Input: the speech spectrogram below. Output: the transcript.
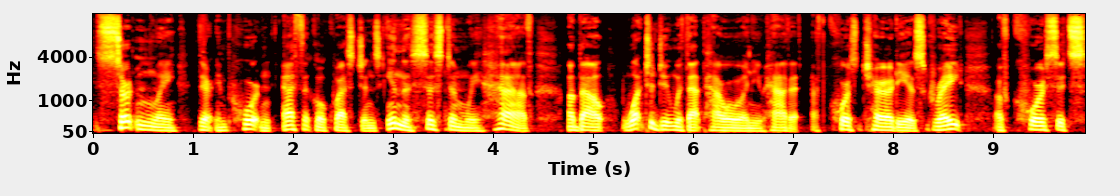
certainly, there are important ethical questions in the system we have about what to do with that power when you have it. Of course, charity is great. Of course, it's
